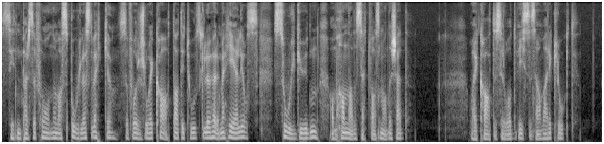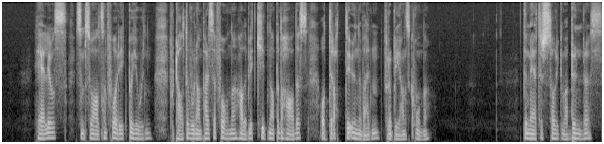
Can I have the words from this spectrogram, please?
Siden Persefone var sporløst vekke, så foreslo Hekate at de to skulle høre med Helios, solguden, om han hadde sett hva som hadde skjedd. Og Hekates råd viste seg å være klokt. Helios, som så alt som foregikk på jorden, fortalte hvordan Persefone hadde blitt kidnappet av Hades og dratt til underverden for å bli hans kone. Demeters sorg var bunnløs,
